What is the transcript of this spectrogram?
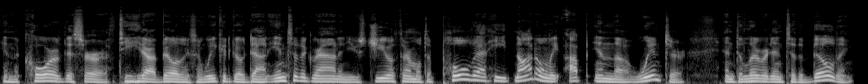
in the core of this earth to heat our buildings and we could go down into the ground and use geothermal to pull that heat not only up in the winter and deliver it into the building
